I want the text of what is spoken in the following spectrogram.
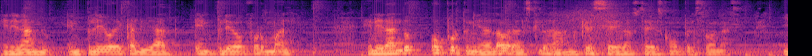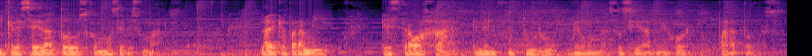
generando empleo de calidad, empleo formal, generando oportunidades laborales que los hagan crecer a ustedes como personas y crecer a todos como seres humanos. La ICA para mí es trabajar en el futuro de una sociedad mejor para todos.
